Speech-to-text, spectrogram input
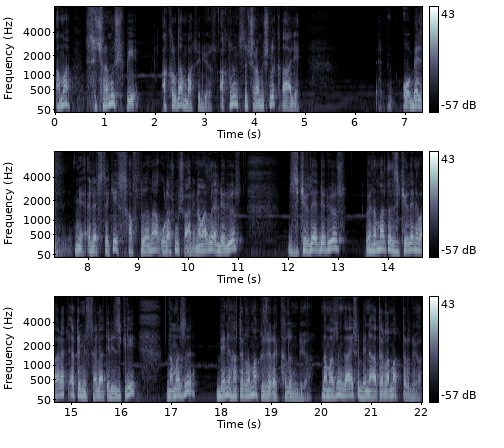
Ama sıçramış bir akıldan bahsediyoruz. Aklın sıçramışlık hali. O bez mi elesteki saflığına ulaşmış hali. Namazda elde ediyoruz. Zikirde ediyoruz. Ve namaz da zikirden ibaret. Ekimis salateli zikri. Namazı beni hatırlamak üzere kılın diyor. Namazın gayesi beni hatırlamaktır diyor.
